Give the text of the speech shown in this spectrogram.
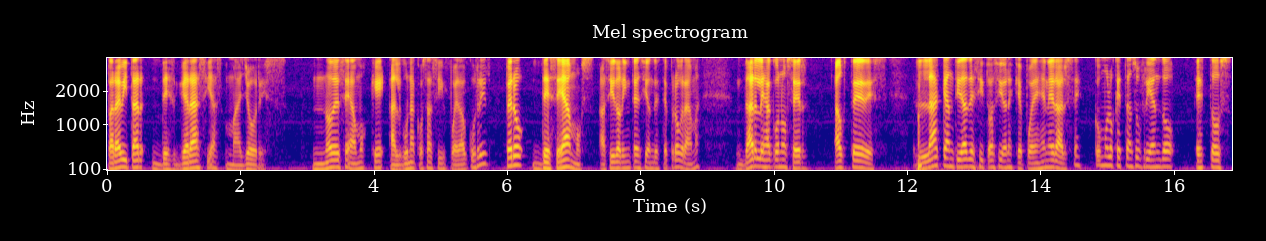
para evitar desgracias mayores. No deseamos que alguna cosa así pueda ocurrir, pero deseamos, ha sido la intención de este programa, darles a conocer a ustedes la cantidad de situaciones que pueden generarse, como lo que están sufriendo estos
